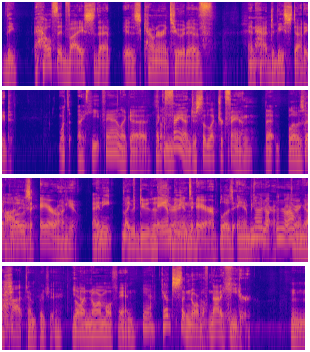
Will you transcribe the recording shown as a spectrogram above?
the health advice that is counterintuitive and had to be studied? What's a heat fan? Like a Like a fan, just an electric fan that blows that blows air air on you. And Any you like would do this ambient during- air blows ambient no, no, air. during a hot temperature. Yeah. Oh, a normal fan. Yeah. Yeah, just a normal, not a heater. Hmm.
